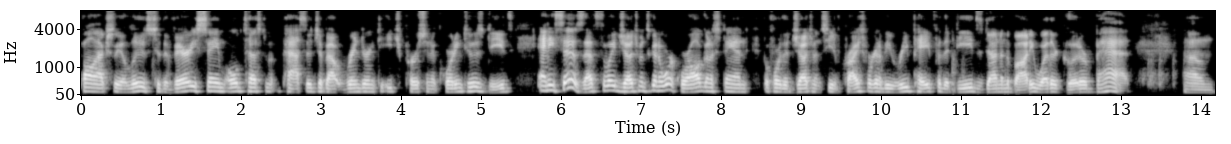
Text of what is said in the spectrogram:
Paul actually alludes to the very same Old Testament passage about rendering to each person according to his deeds. And he says that's the way judgment's going to work. We're all going to stand before the judgment seat of Christ. We're going to be repaid for the deeds done in the body, whether good or bad. Um,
